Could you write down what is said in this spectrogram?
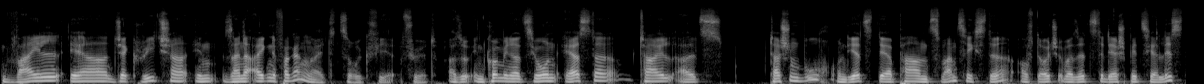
weil er Jack Reacher in seine eigene Vergangenheit zurückführt. Also in Kombination erster Teil als Taschenbuch und jetzt der Paar 20. auf Deutsch übersetzte Der Spezialist.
